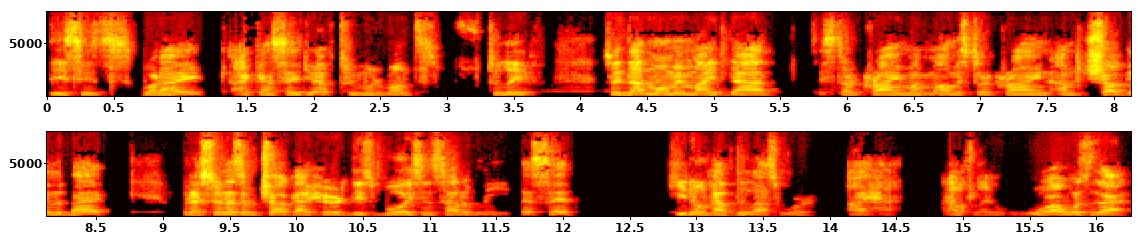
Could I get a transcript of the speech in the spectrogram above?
this is what I I can say. You have three more months to live. So in that moment, my dad start crying, my mom start crying. I'm in the back. But as soon as I'm shocked, I heard this voice inside of me that said, he don't have the last word. I had. I was like, what was that?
